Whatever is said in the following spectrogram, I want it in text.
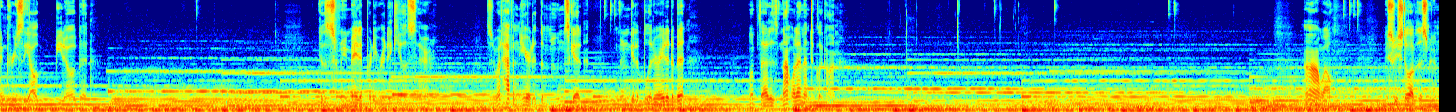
increase the albedo a bit. Because we made it pretty ridiculous there. So what happened here? Did the moons get... Moon get obliterated a bit? Whoop, that is not what I meant to click on. Ah, well. At least we still have this moon.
